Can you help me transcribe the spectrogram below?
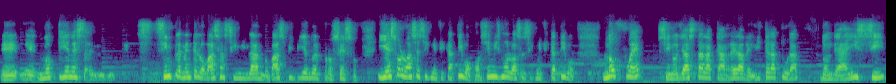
Eh, eh, no tienes, simplemente lo vas asimilando, vas viviendo el proceso y eso lo hace significativo, por sí mismo lo hace significativo. No fue, sino ya está la carrera de literatura, donde ahí sí,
